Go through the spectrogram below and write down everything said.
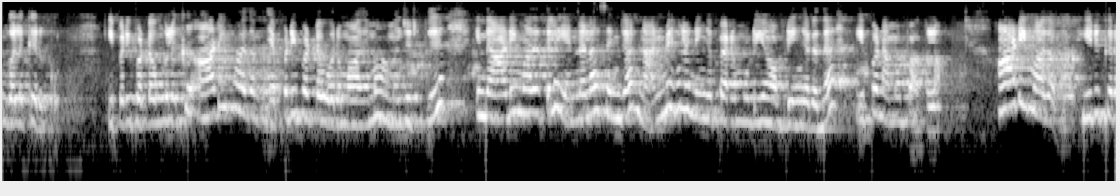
உங்களுக்கு இருக்கும். இப்படிப்பட்ட உங்களுக்கு ஆடி மாதம் எப்படிப்பட்ட ஒரு மாதமாக அமைஞ்சிருக்கு? இந்த ஆடி மாதத்தில் என்னெல்லாம் செஞ்சால் நன்மைகளை நீங்கள் பெற முடியும் அப்படிங்கிறத இப்போ நம்ம பார்க்கலாம். ஆடி மாதம் இருக்கிற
